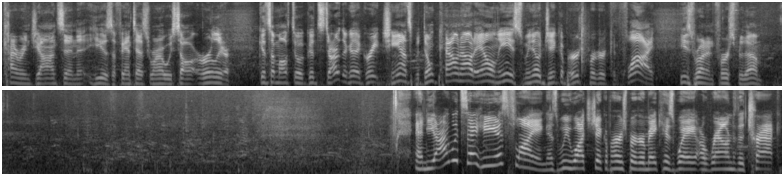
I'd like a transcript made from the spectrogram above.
Kyron Johnson. He is a fantastic runner we saw earlier gets them off to a good start, they're going to a great chance. But don't count out Allen East. We know Jacob Hirschberger can fly. He's running first for them. And yeah, I would say he is flying as we watch Jacob Hirschberger make his way around the track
